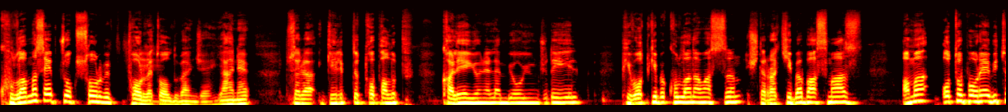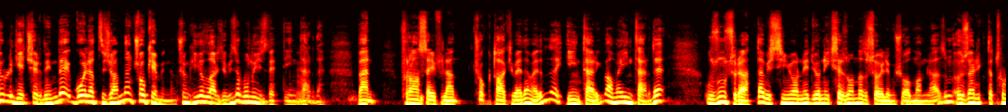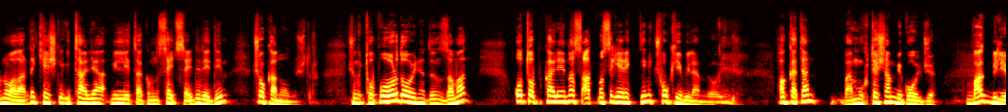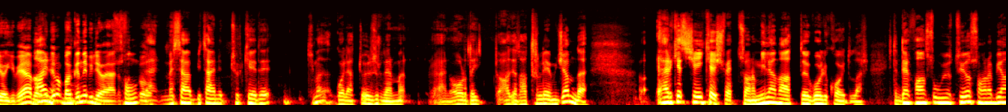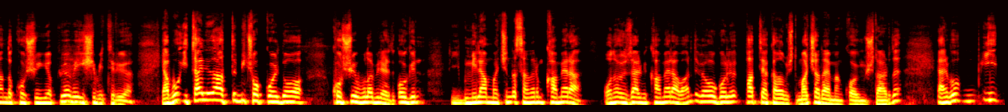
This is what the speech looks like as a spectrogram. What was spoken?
Kullanması hep çok zor bir forvet oldu bence. Yani mesela gelip de top alıp kaleye yönelen bir oyuncu değil. Pivot gibi kullanamazsın. İşte rakibe basmaz. Ama o topu oraya bir türlü geçirdiğinde gol atacağından çok emindim. Çünkü yıllarca bize bunu izletti Inter'de. Ben Fransa'yı falan çok takip edemedim de Inter gibi ama Inter'de uzun süre hatta bir Signor ne diyor'un ilk sezonda da söylemiş olmam lazım. Özellikle turnuvalarda keşke İtalya milli takımını seçseydi dediğim çok an olmuştur. Çünkü topu orada oynadığın zaman o topu kaleye nasıl atması gerektiğini çok iyi bilen bir oyuncu. Hakikaten ben muhteşem bir golcü. Bug biliyor gibi ya böyle Aynen. değil mi? Bug'ını biliyor yani Son, futbolu. yani mesela bir tane Türkiye'de kime gol attı özür dilerim ben yani orada hatırlayamayacağım da herkes şeyi keşfetti sonra Milan'a attığı golü koydular. İşte defansı uyutuyor sonra bir anda koşuyu yapıyor Hmm. ve işi bitiriyor. Ya bu İtalya'da attığı birçok golde o koşuyu bulabilirdik. O gün Milan maçında sanırım kamera ona özel bir kamera vardı ve o golü pat yakalamıştı. Maça da hemen koymuşlardı. Yani bu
